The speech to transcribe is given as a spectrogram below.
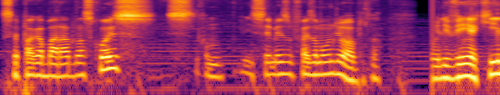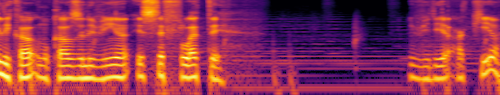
você paga barato nas coisas e você mesmo faz a mão de obra, tá? Então, ele vem aqui, ele, no caso ele vinha esse flat. Ele viria aqui, ó.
